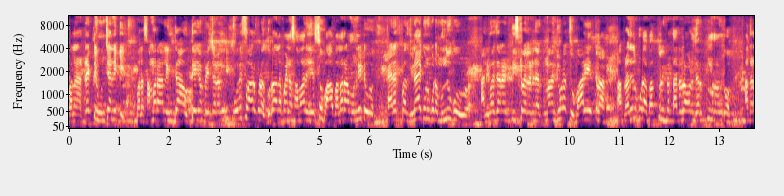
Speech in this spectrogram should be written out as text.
వాళ్ళని అట్రాక్టివ్ పెంచడానికి వాళ్ళ సమరాలు ఇంకా ఉత్తేజం పెంచడానికి పోలీస్ వారు కూడా గుర్రాల పైన సవారీ చేస్తూ ఆ బలరాముని ఇటు ఖైరతాబాద్ వినాయకుని కూడా ముందుకు ఆ నిమజ్జనానికి తీసుకువెళ్ళడం జరుగుతుంది. మనం చూడొచ్చు భారీ ఎత్తున ఆ ప్రజలు కూడా భక్తులు ఇక్కడ తరలి జరుగుతుంది. మనకు అక్కడ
